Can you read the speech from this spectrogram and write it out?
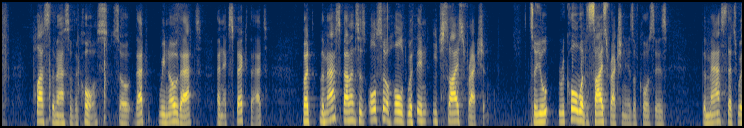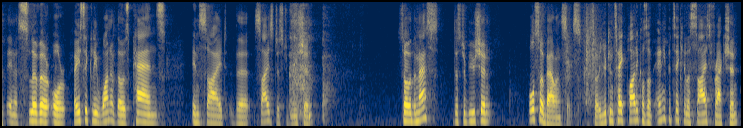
plus the mass of the coarse. So that we know that and expect that. But the mass balances also hold within each size fraction. So you'll recall what a size fraction is, of course, is the mass that's within a sliver or basically one of those pans inside the size distribution. So the mass distribution also balances. So you can take particles of any particular size fraction,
